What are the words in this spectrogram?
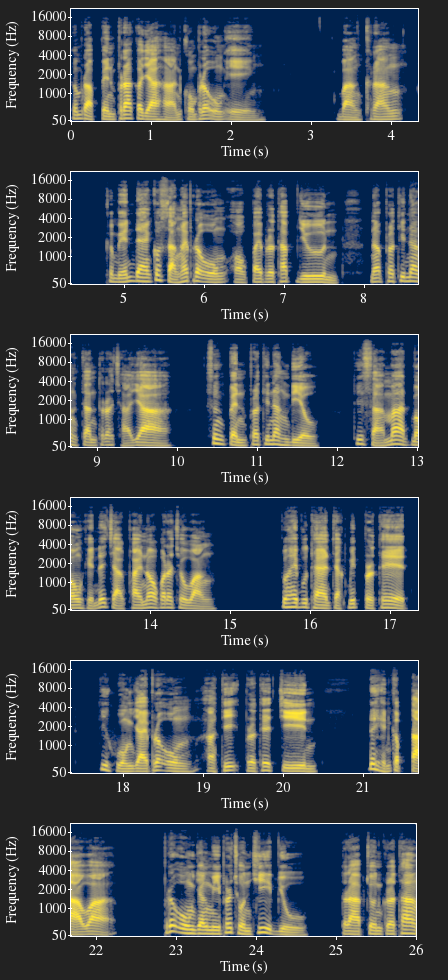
สำหรับเป็นพระกยาหารของพระองค์เอง บางครั้ง เขมรแดงก็สั่งให้พระองค์ออกไปประทับยืน ณพระที่นั่งจันทรฉายา ซึ่งเป็นพระที่นั่งเดียวที่สามารถมองเห็นได้จากภายนอกพระราชวัง เพื่อให้ผู้แทนจากมิตรประเทศ ที่ห่วงใยพระองค์ อาทิประเทศจีน ได้เห็นกับตาว่า พระองค์ยังมีพระชนชีพอยู่ ตราบจนกระทั่ง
